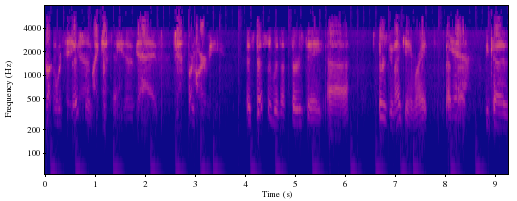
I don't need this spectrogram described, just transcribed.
Buck Ortega, Mike Espy, those guys, Jasper Harvey. Especially with a Thursday uh, Thursday night game, right? That's Yeah. uh, because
